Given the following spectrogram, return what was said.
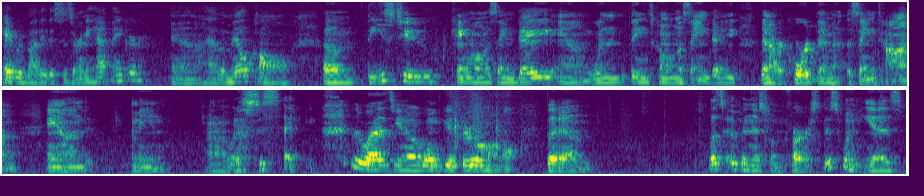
Hey everybody, this is Ernie Hatmaker and I have a mail call. Um, these two came on the same day and when things come on the same day, then I record them at the same time. And I mean, I don't know what else to say. Otherwise, you know, I won't get through them all. But um, let's open this one first. This one is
